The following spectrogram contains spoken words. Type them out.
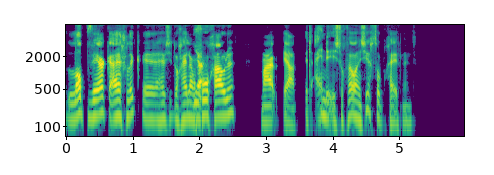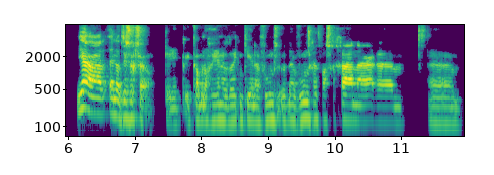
labwerk eigenlijk. heeft hij het nog heel lang ja. volgehouden. Maar ja, het einde is toch wel in zicht op een gegeven moment. Ja, en dat is ook zo. Kijk, ik, ik kan me nog herinneren dat ik een keer naar, Woens, naar was gegaan. Naar, um, um,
